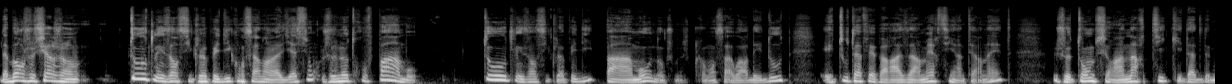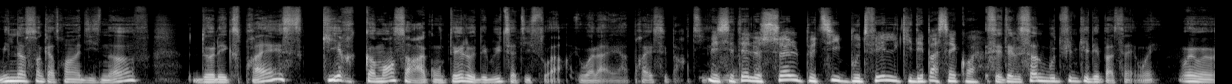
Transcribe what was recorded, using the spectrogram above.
D'abord, je cherche dans toutes les encyclopédies concernant l'aviation. Je ne trouve pas un mot. Toutes les encyclopédies, pas un mot. Donc je commence à avoir des doutes. Et tout à fait par hasard, merci Internet, je tombe sur un article qui date de 1999 de l'Express qui recommence à raconter le début de cette histoire. Et voilà, et après, c'est parti. Mais c'était le seul petit bout de fil qui dépassait, quoi. C'était le seul bout de fil qui dépassait, oui. Oui, oui,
